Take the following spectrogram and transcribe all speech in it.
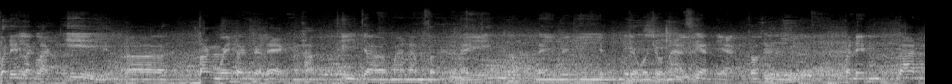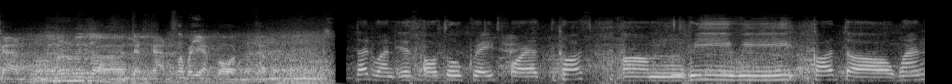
ประเด็นหลักๆที่ตั้งไว้ตั้งแต่แรกนะครับ ที่จะมานำเสนอในในเวทีเยาวชนอาเซียนเนี่ยก็คือประเด็นด้านการจัดการทรัพยากรนะครับ That one is also great for us because um, we we got the one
